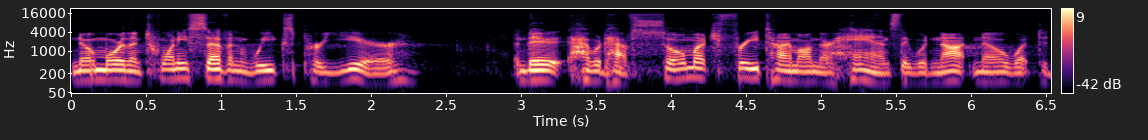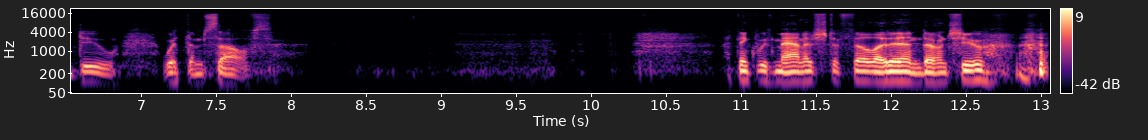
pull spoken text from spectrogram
no more than 27 weeks per year, and they would have so much free time on their hands, they would not know what to do with themselves. I think we've managed to fill it in, don't you?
